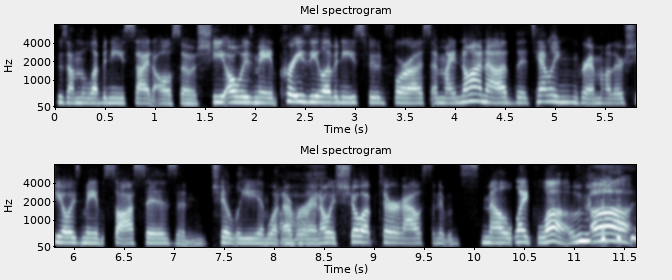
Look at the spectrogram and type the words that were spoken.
who's on the Lebanese side also. She always made crazy Lebanese food for us. And my Nana, the Italian grandmother, she always made sauces and chili and whatever. Oh. And always show up to her house and it would smell like love. Uh,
